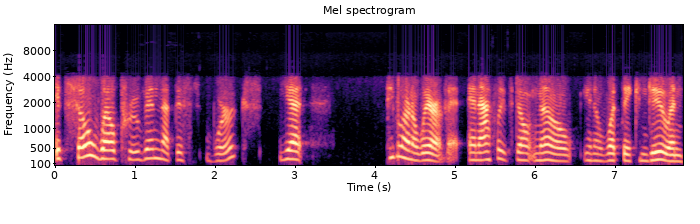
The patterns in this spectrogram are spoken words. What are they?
it's so well proven that this works, yet people aren't aware of it. And athletes don't know, you know, what they can do. And,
